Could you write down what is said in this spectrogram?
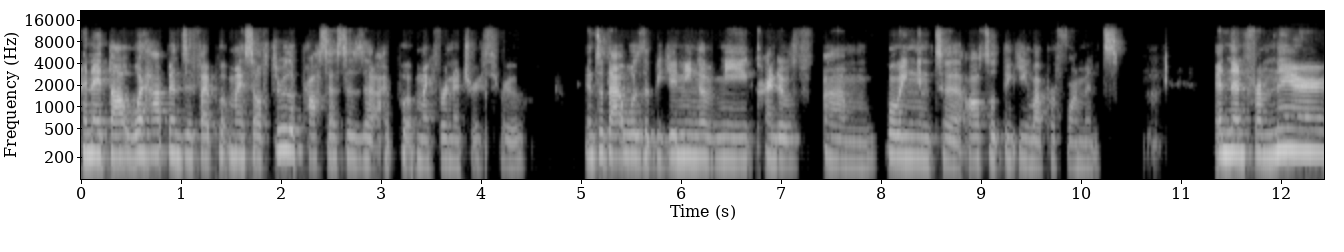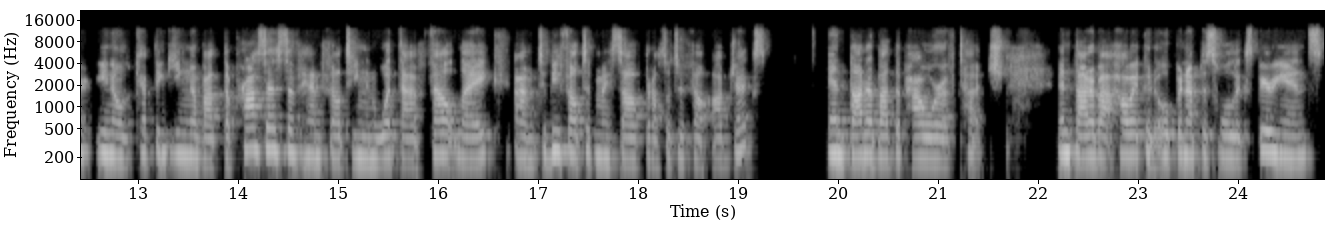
and I thought, what happens if I put myself through the processes that I put my furniture through? And so that was the beginning of me kind of um, going into also thinking about performance and then from there you know kept thinking about the process of hand felting and what that felt like um, to be felted myself but also to felt objects and thought about the power of touch and thought about how I could open up this whole experience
